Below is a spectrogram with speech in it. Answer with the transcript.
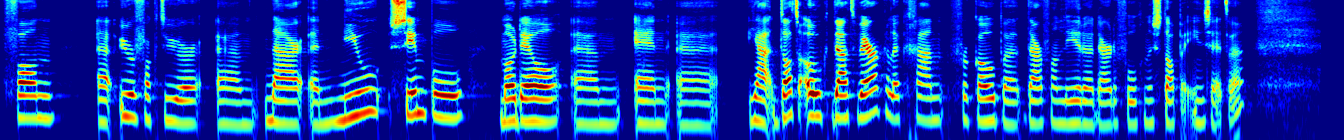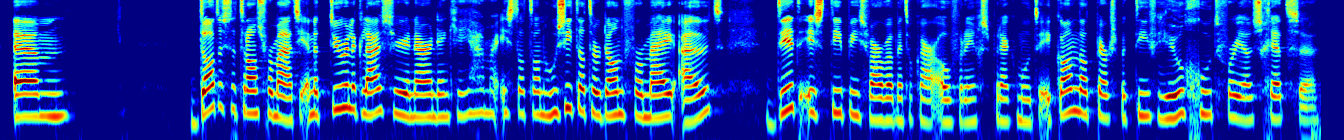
van uh, uurfactuur um, naar een nieuw, simpel model. Um, en uh, ja, dat ook daadwerkelijk gaan verkopen, daarvan leren, daar de volgende stappen in zetten. Um, dat is de transformatie. En natuurlijk luister je naar en denk je: ja, maar is dat dan, hoe ziet dat er dan voor mij uit? Dit is typisch waar we met elkaar over in gesprek moeten. Ik kan dat perspectief heel goed voor jou schetsen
